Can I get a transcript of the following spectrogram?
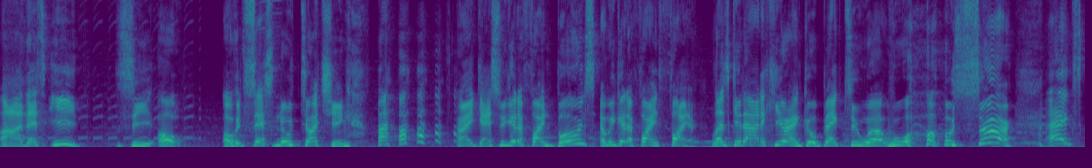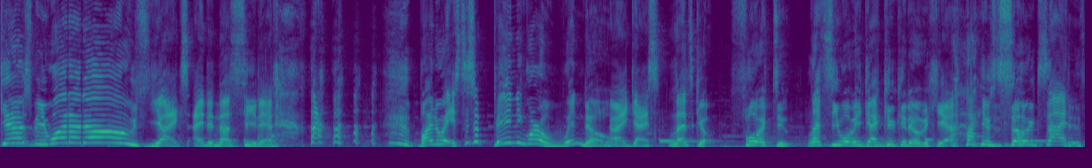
Ah, that's eat. See, oh. Oh, it says no touching. Alright, guys, we gotta find bones and we gotta find fire. Let's get out of here and go back to, uh, whoa, sir! Excuse me, what are those? Yikes, I did not see that. By the way, is this a painting or a window? Alright, guys, let's go. Floor two. Let's see what we got cooking over here. I am so excited.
